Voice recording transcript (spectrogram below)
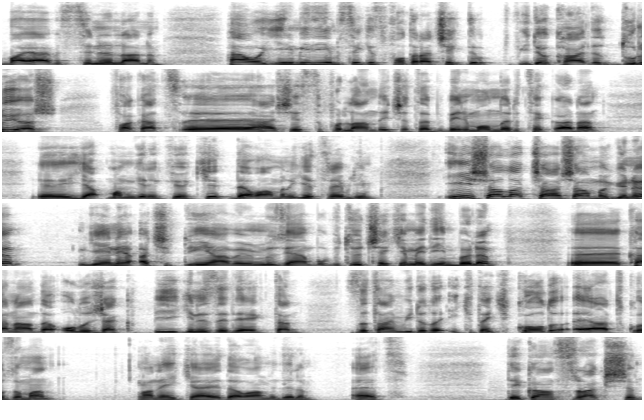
bayağı bir sinirlendim. Ha o 27-28 fotoğraf çektiğim video kaydı duruyor. Fakat eee, her şey sıfırlandığı için tabii benim onları tekrardan eee, yapmam gerekiyor ki devamını getirebileyim. İnşallah çarşamba günü yeni açık dünya bölümümüz yani bu bütün çekemediğim bölüm eee, kanalda olacak. Bilginize diyerekten. Zaten videoda 2 dakika oldu. E artık o zaman ana hikayeye devam edelim. Evet. Deconstruction.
